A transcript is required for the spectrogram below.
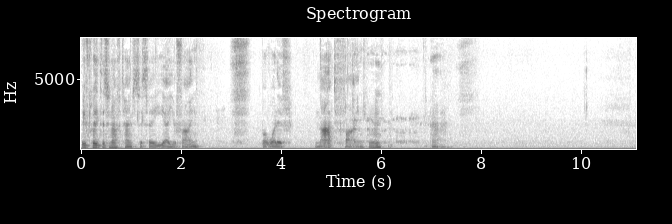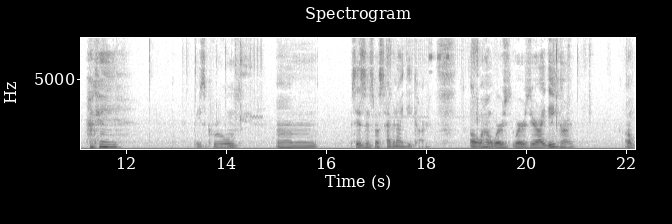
We've played this enough times to say, yeah, you're fine. But what if not fine? Hmm? Ah. Okay. Basic rules. Um, Citizens must have an ID card. Oh wow, where's where's your ID card? Oh,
